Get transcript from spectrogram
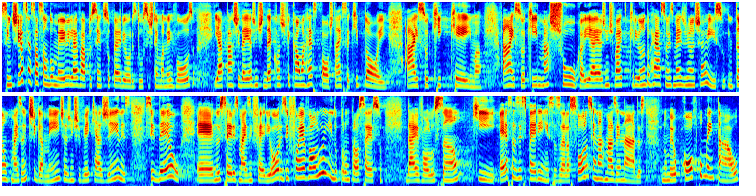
sentir a sensação do meio e levar para os centros superiores do sistema nervoso e a partir daí a gente decodificar uma resposta. Ah, isso aqui dói. Ah, isso aqui queima. Ah, isso aqui machuca. E aí a gente vai criando reações mediante a isso. Então, mas antigamente a gente vê que a gênese se deu é, nos seres mais inferiores e foi evoluindo por um processo da evolução que essas experiências elas foram sendo armazenadas no meu corpo mental.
